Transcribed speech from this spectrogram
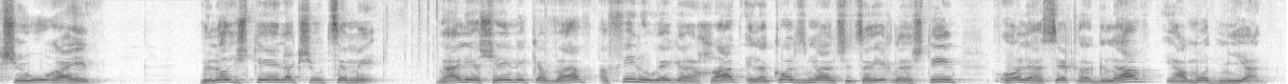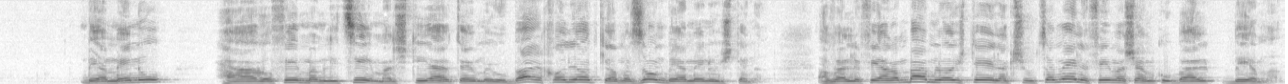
כשהוא רעב, ולא ישתה אלא כשהוא צמא. ואל ישן נקביו אפילו רגע אחד, אלא כל זמן שצריך להשתין או להסק רגליו, יעמוד מיד. בימינו הרופאים ממליצים על שתייה יותר מרובה, יכול להיות כי המזון בימינו השתנה. אבל לפי הרמב"ם לא ישתה אלא כשהוא צמא, לפי מה שהמקובל בימיו.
